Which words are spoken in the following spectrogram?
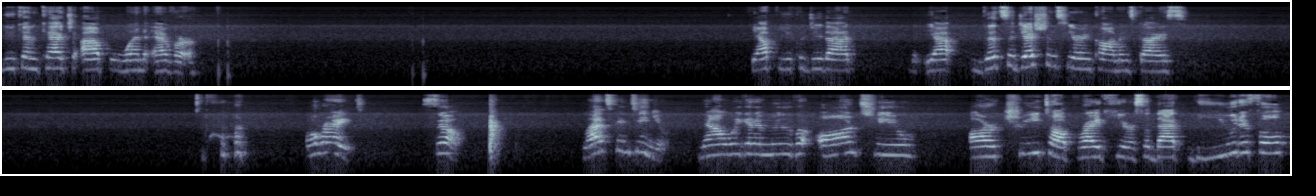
You can catch up whenever. Yep, you could do that. Yeah, good suggestions here in comments, guys. All right, so let's continue. Now we're gonna move on to our treetop right here. So that beautiful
